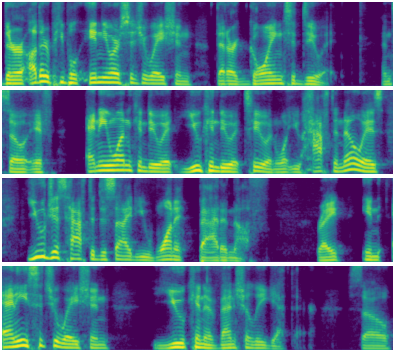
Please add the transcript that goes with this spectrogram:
there are other people in your situation that are going to do it. And so if anyone can do it, you can do it too. And what you have to know is you just have to decide you want it bad enough, right? In any situation, you can eventually get there. So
